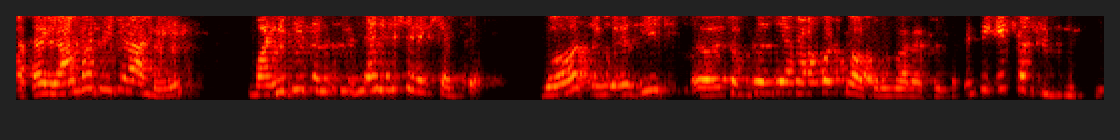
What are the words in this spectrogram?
आता यामध्ये जे आहे माहिती तंत्रज्ञान विषयक शब्द. व इंग्रजी शब्द जे वापरतो आपण मराठीमध्ये ते एकत्रित दिसतील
